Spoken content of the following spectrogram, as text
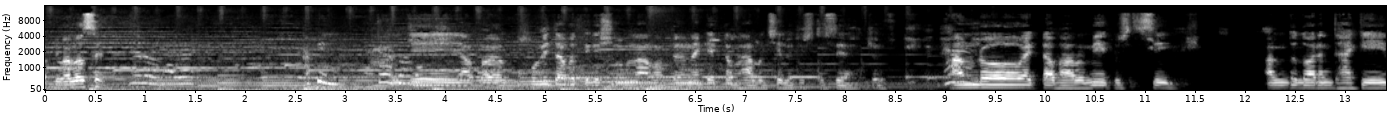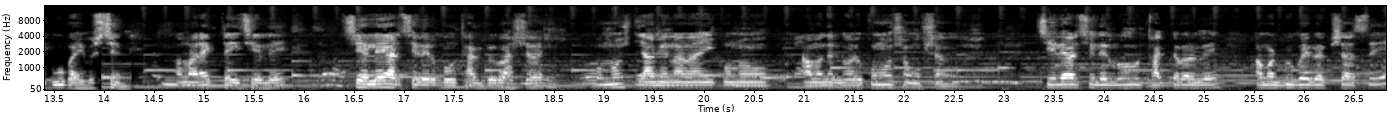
আপনি ভালো আছেন? হ্যাঁ, ভালো আছি। আপনি? যে আপা কবিতা থেকে শুনলাম আপনার নাকি একটা ভালো ছেলে খুঁজতেছে। আমরাও একটা ভালো মেয়ে খুঁজতেছি। আমি তো ধরেন থাকি বুবাই, বুঝছেন? আমার একটাই ছেলে। ছেলে আর ছেলের বউ থাকবে বাসায়। কোনো ঝামেলা নাই, কোনো আমাদের ঘরে কোনো সমস্যা নেই। ছেলে আর ছেলের বউ থাকতে পারবে। আমার দুবাই ব্যবসা আছে।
